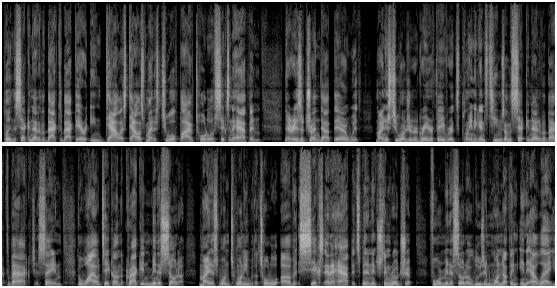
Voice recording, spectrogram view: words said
playing the second night of a back to back there in Dallas. Dallas minus 205, total of six and a half. And there is a trend out there with minus 200 or greater favorites playing against teams on the second night of a back to back. Just saying. The Wild take on the Kraken. Minnesota minus 120 with a total of six and a half. It's been an interesting road trip for Minnesota, losing 1 0 in LA,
